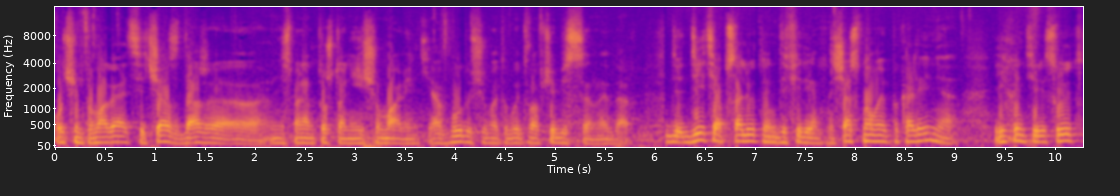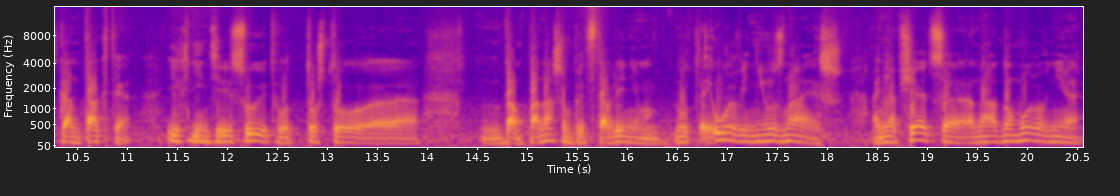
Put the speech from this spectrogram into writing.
очень помогает сейчас, даже э, несмотря на то, что они еще маленькие, а в будущем это будет вообще бесценный дар. Дети абсолютно индифферентны. Сейчас новое поколение, их интересуют контакты, их не интересует вот то, что... Э, там, по нашим представлениям, вот, уровень не узнаешь. Они общаются на одном уровне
